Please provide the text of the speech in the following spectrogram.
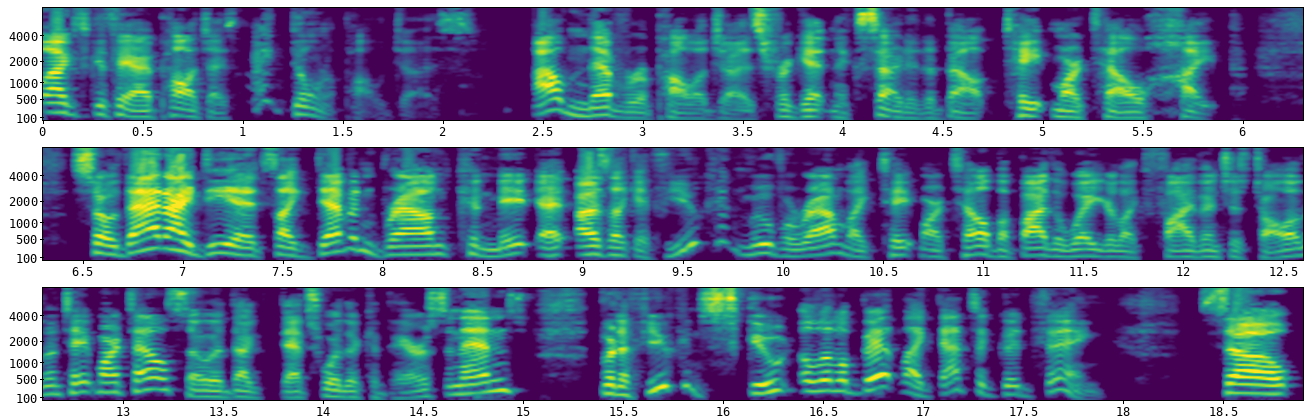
I was gonna say I apologize. I don't apologize. I'll never apologize for getting excited about Tate Martell hype. So that idea, it's like Devin Brown can make. I was like, if you can move around like Tate Martell, but by the way, you're like five inches taller than Tate Martell, so like that's where the comparison ends. But if you can scoot a little bit, like that's a good thing. So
